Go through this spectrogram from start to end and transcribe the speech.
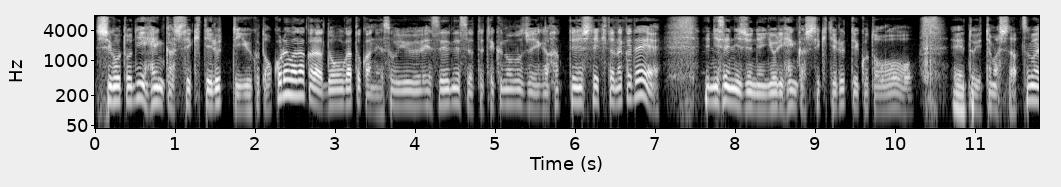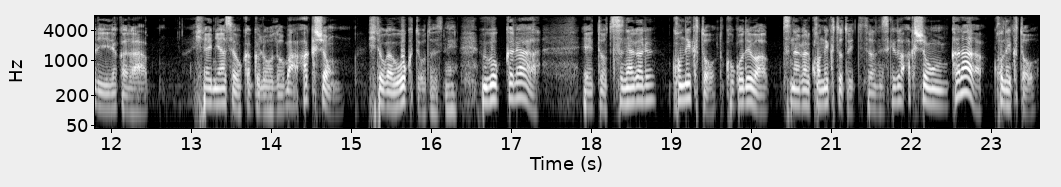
仕事に変化してきてるっていうこと。これはだから動画とかね、そういう SNS だってテクノロジーが発展してきた中で、2020年より変化してきてるっていうことを、えっ、ー、と言ってました。つまりだから、額に汗をかく労働、まあアクション人が動くってことですね。動くから、えっ、と、つながる、コネクト。ここではつながるコネクトと言ってたんですけど、アクションからコネクト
